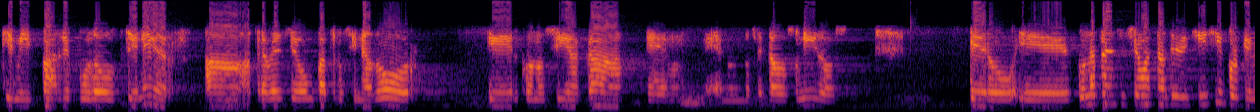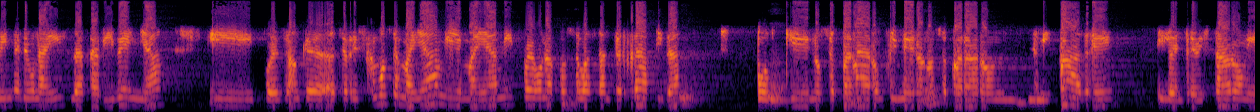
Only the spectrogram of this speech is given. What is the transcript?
que mi padre pudo obtener a través de un patrocinador que él conocía acá en, los Estados Unidos. Pero eh, fue una transición bastante difícil porque vine de una isla caribeña y pues aunque aterrizamos en Miami, en Miami fue una cosa bastante rápida porque nos separaron primero, nos separaron de mi padre, y lo entrevistaron y,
